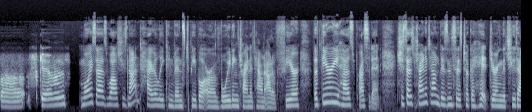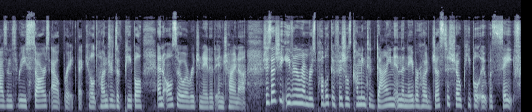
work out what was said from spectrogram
uh, scares Moy says while she's not entirely convinced people are avoiding Chinatown out of fear, the theory has precedent. She says Chinatown businesses took a hit during the 2003 SARS outbreak that killed hundreds of people and also originated in China. She says she even remembers public officials coming to dine in the neighborhood just to show people it was safe.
